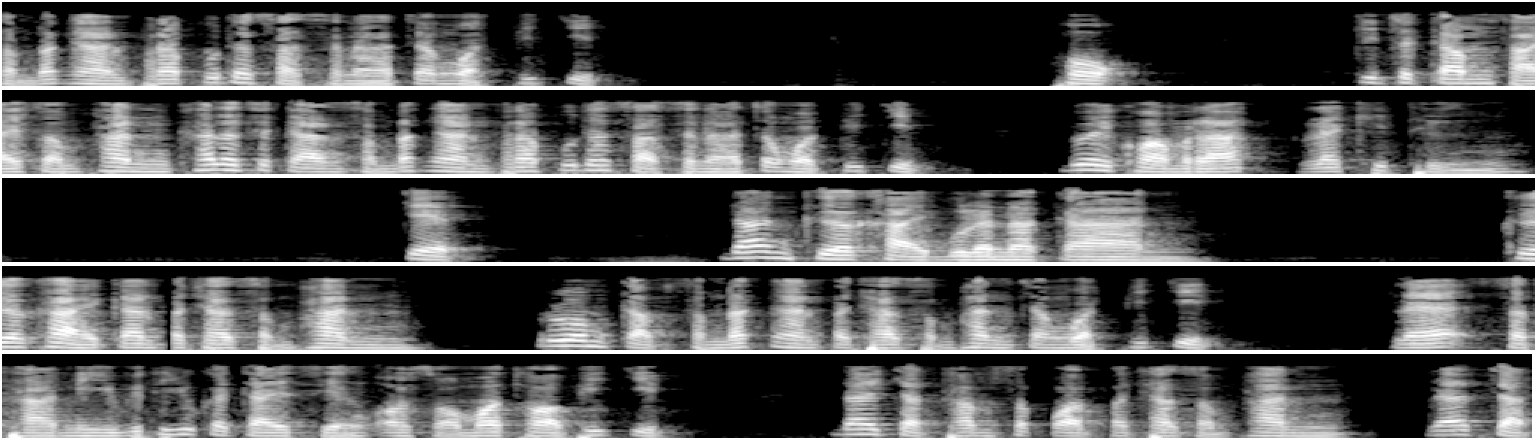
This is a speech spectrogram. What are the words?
สำนักงานพระพุทธศาสนาจังหวัดพิจิตร 6. กิจกรรมสายสัมพันธ์ข้าราชการสำนักงานพระพุทธศาสนาจังหวัดพิจิตรด้วยความรักและคิดถึง 7. ด้านเครือข่ายบูรณาการ เครือข่ายการประชาสัมพันธ์ ร่วมกับสำนักงานประชาสัมพันธ์จังหวัดพิจิตรและสถานีวิทยุกระจายเสียงอสมทพิจิตรได้จัดทำสปอตประชาสัมพันธ์ และจัด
